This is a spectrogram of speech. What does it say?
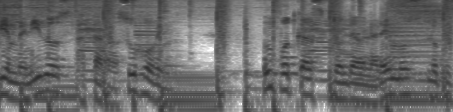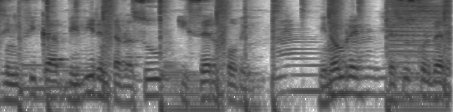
Bienvenidos a Tarrazú Joven, un podcast donde hablaremos lo que significa vivir en Tarrazú y ser joven. Mi nombre, Jesús Cordero,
